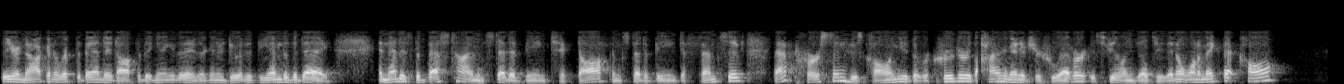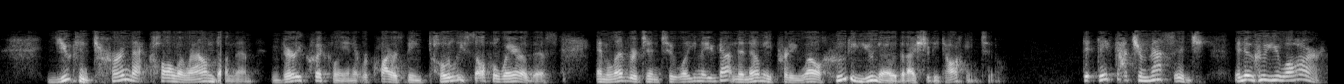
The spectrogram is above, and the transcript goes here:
They are not going to rip the band-aid off at the beginning of the day. They're going to do it at the end of the day. And that is the best time instead of being ticked off, instead of being defensive. That person who's calling you, the recruiter, the hiring manager, whoever, is feeling guilty. They don't want to make that call. You can turn that call around on them very quickly, and it requires being totally self-aware of this and leverage into, well, you know, you've gotten to know me pretty well. Who do you know that I should be talking to? They've got your message. They know who you are.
